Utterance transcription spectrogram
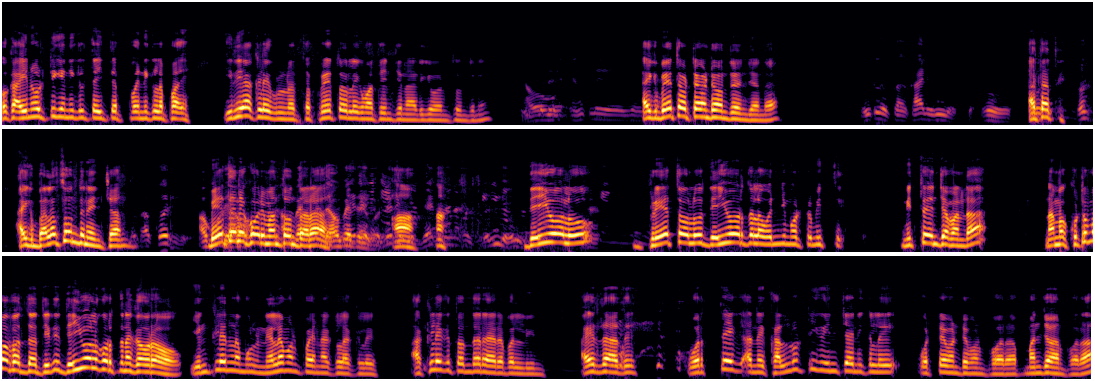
ಬಕ ಐನೊಟ್ಟಿಗೆ ನಿಗಲ್ತ ಐತೆಪ್ಪ ನಿಗಲ ಪ ಹಿರಿಯಾಕ್ಲೆಗುಳ್ನತ್ತ ಪ್ರೇತೋಲೆಗೆ ಮತ್ತೆ ಎಂಚಿನ ಅಡಿಗೆ ಐಕ್ ಬೇತ ಹೊಟ್ಟೆ ಹೊಂಟೆ ಒಂದು ಎಂಜಂದ ಎಂಕ್ಲೆ ಅತತ್ತೆ ಐಕ್ ಬಲಸೊಂದು ನೆಂಚ. ಬೇತನೆ ಕೋರಿ ಮಂತ ಒಂತರ ದೆಯ್ಯೋಲು ಪ್ರೇತೋಲು ದೆಯ್ಯೋರ್ದಲ ಒಂಜಿ ಮೊಟ್ಟು ಮಿತ್ತು. ಮಿತ್ತು ಎಂಚ ಬಂಡ ನಮ್ಮ ಕುಟುಂಬ ಪದ್ಧತಿ ದೆಯ್ಯೋಲು ಕೊರ್ತನ ಗೌರವ. ಎಂಕ್ಲೆನ್ಲ ಮೂಲ ನೆಲಮನ್ ಪೈನ ಅಕ್ಲಾಕ್ಲೆ ಅಕ್ಲೆಗೆ ತೊಂದರೆ ಆಯ್ರ ಬಲ್ಲಿನ್ ಆಯ್ರದ ಅದು ಒರ್ತೆ ಅಂದ್ರೆ ಕಲ್ಲುಟ್ಟಿಗೆ ಒಟ್ಟೆ ಒಂಟೆ ಮನ್ಪೋರ ಮಂಜ ಅನ್ಪೋರ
